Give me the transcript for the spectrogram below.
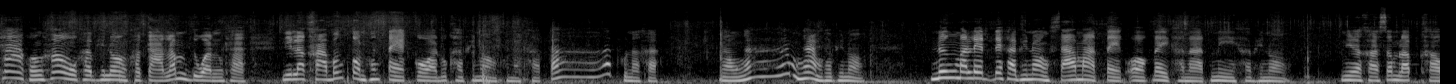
ชาของเฮาค่ะพี่น้องผักกาดลำดวนค่ะ นี่ราคาเบื้องต้นเพิ่นแตกก่อดูค่ะพี่น้องคุณนะคะป้าคุณนะคะเงางามงามค่ะพี่น้องหนึ่งเมล็ดได้ค่ะพี่น้องสามารถแตกออกได้ขนาดนี้ค่ะพี่น้อง นี่แหละค่ะสำหรับเขา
